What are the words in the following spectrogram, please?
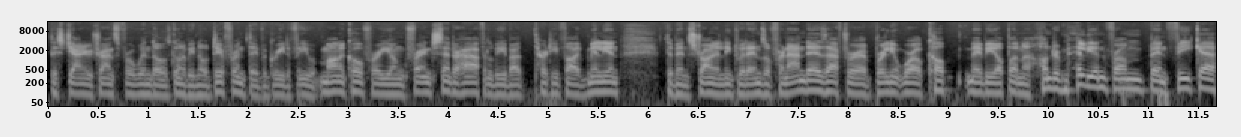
this January transfer window is going to be no different. They've agreed a fee with Monaco for a young French centre half. It'll be about 35 million. They've been strongly linked with Enzo Fernandez after a brilliant World Cup, maybe up on 100 million from Benfica.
